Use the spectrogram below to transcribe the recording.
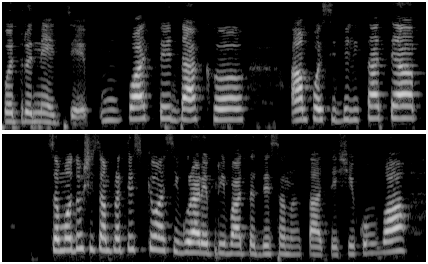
bătrânețe. Poate dacă am posibilitatea să mă duc și să-mi plătesc eu o asigurare privată de sănătate și cumva uh,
